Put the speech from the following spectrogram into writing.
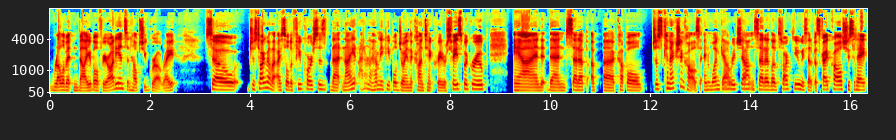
relevant and valuable for your audience and helps you grow. Right. So, just talking about that, I sold a few courses that night. I don't know how many people joined the Content Creators Facebook group and then set up a, a, couple just connection calls. And one gal reached out and said, I'd love to talk to you. We set up a Skype call. She said, Hey,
